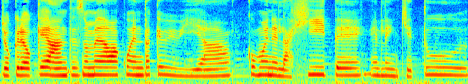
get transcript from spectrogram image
Yo creo que antes no me daba cuenta que vivía como en el agite, en la inquietud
